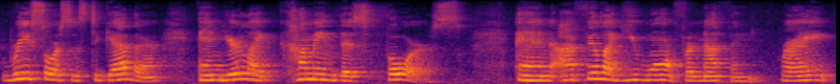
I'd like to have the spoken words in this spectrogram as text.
resources together and you're like coming this force. And I feel like you want for nothing, right?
